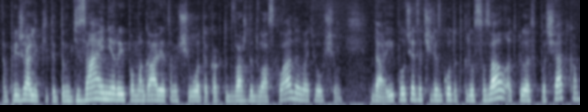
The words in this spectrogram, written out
там приезжали какие-то там дизайнеры, помогали там чего-то как-то дважды два складывать, в общем. Да, и получается через год открылся зал, открылась площадка,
